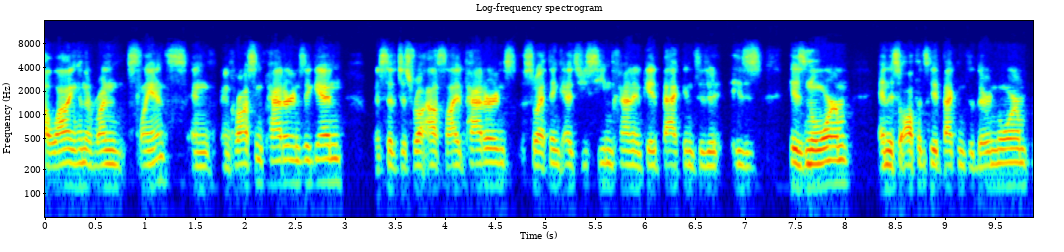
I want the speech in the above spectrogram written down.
allowing him to run slants and, and crossing patterns again instead of just raw outside patterns. So I think as you see him kind of get back into the, his his norm and this offense get back into their norm,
